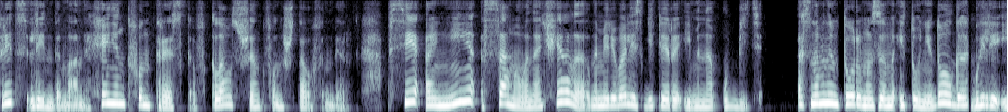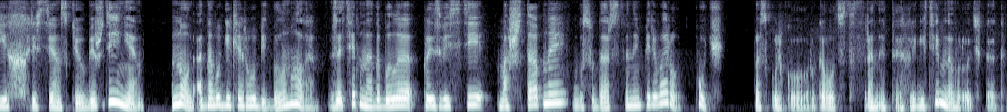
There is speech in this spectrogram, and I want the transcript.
Фриц Линдеман, Хеннинг фон Тресков, Клаус Шенк фон Штауфенберг. Все они с самого начала намеревались Гитлера именно убить. Основным тормозом и то недолго были их христианские убеждения. Но одного Гитлера убить было мало. Затем надо было произвести масштабный государственный переворот, путь, поскольку руководство страны-то легитимно вроде как.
